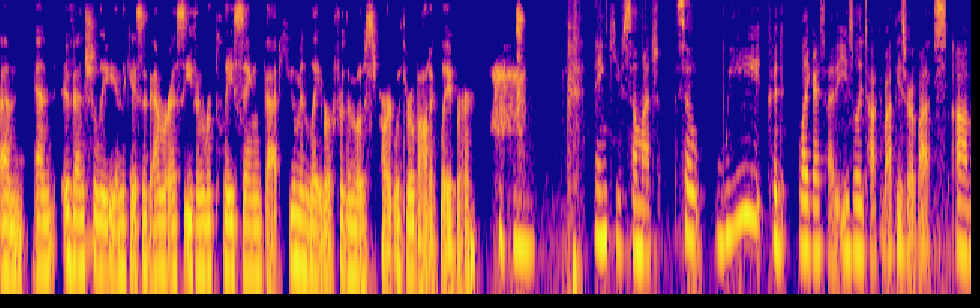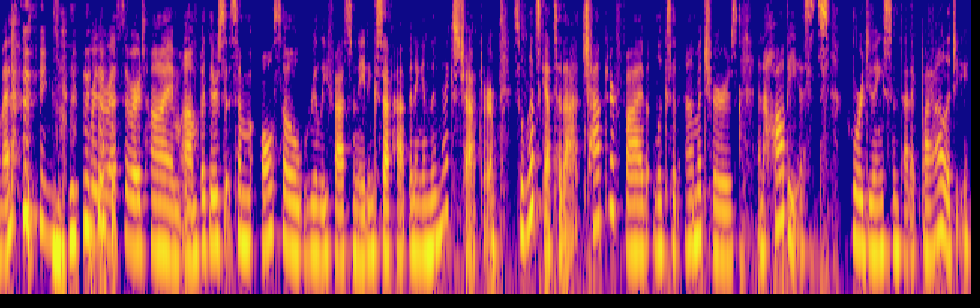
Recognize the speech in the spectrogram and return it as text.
Um, and eventually, in the case of Amyris, even replacing that human labor for the most part with robotic labor. Mm-hmm. Thank you so much. So we could, like I said, easily talk about these robots um, and things for the rest of our time. Um, but there's some also really fascinating stuff happening in the next chapter. So let's get to that. Chapter five looks at amateurs and hobbyists who are doing synthetic biology.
